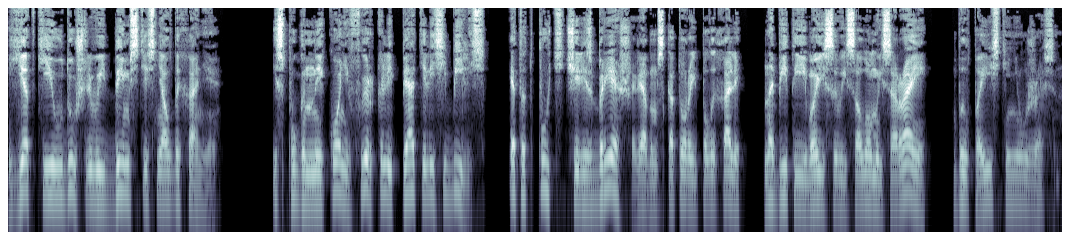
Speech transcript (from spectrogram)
едкий и удушливый дым стеснял дыхание. Испуганные кони фыркали, пятились и бились. Этот путь через брешь, рядом с которой полыхали набитые маисовой соломой сараи, был поистине ужасен.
